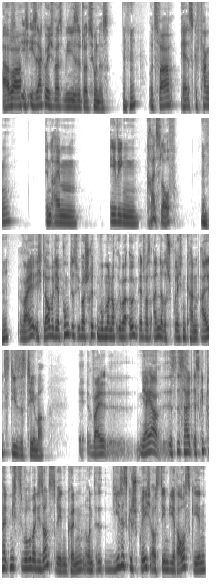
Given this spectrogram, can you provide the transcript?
aber Ich, ich sag euch, was, wie die Situation ist. Mhm. Und zwar, er ist gefangen in einem ewigen Kreislauf. Mhm. Weil ich glaube, der Punkt ist überschritten, wo man noch über irgendetwas anderes sprechen kann als dieses Thema. Äh, Weil, äh, ja, ja, es ist halt, es gibt halt nichts, worüber die sonst reden können. Und äh, jedes Gespräch, aus dem die rausgehen,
